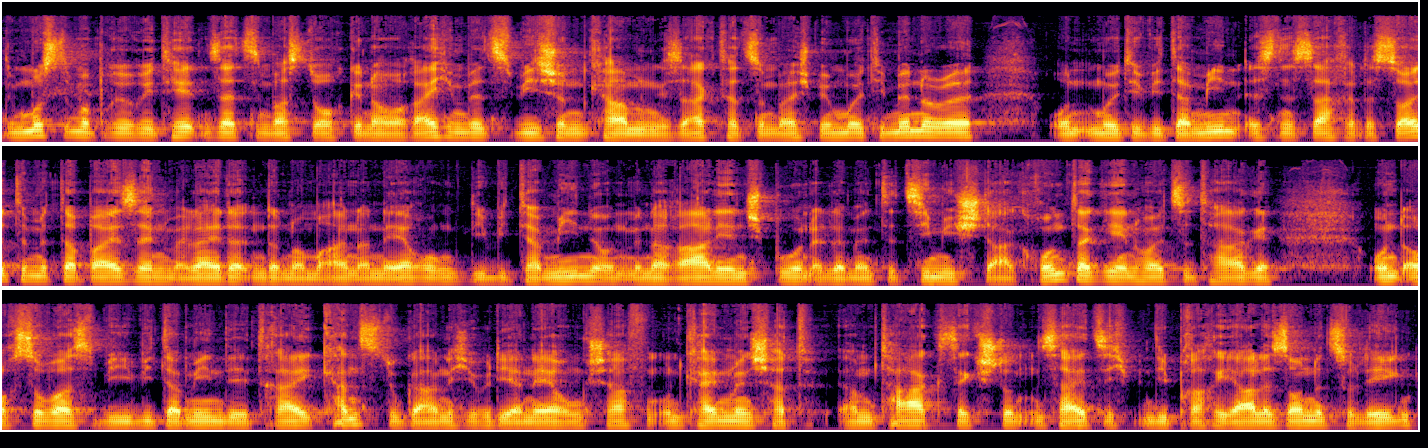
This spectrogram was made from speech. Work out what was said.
du musst immer Prioritäten setzen, was du auch genau erreichen willst. Wie schon Carmen gesagt hat, zum Beispiel Multimineral und Multivitamin ist eine Sache, das sollte mit dabei sein, weil leider in der normalen Ernährung die Vitamine und Mineralien, Spurenelemente ziemlich stark runtergehen heutzutage. Und auch sowas wie Vitamin D3 kannst du gar nicht über die Ernährung schaffen. Und kein Mensch hat am Tag sechs Stunden Zeit, sich in die brachiale Sonne zu legen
